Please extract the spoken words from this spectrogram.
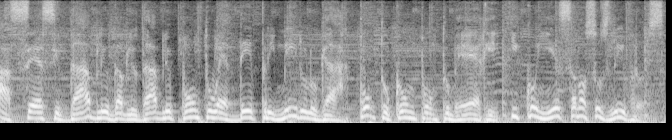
Acesse www.edprimeirolugar.com.br e conheça nossos livros.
